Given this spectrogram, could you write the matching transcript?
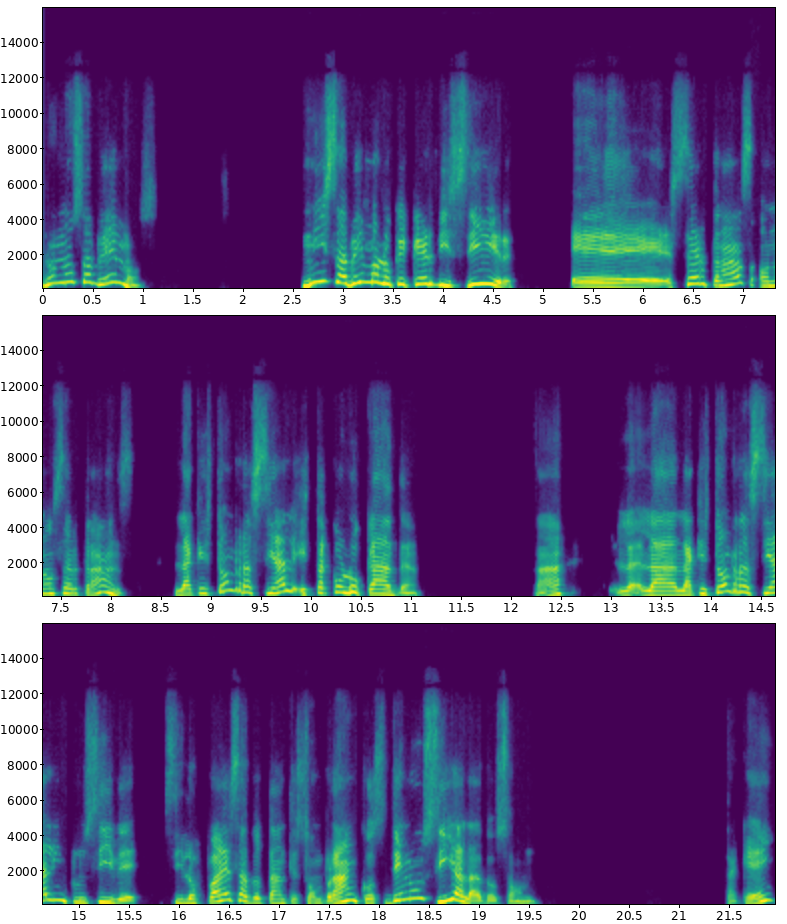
No, no sabemos. Ni sabemos lo que quiere decir eh, ser trans o no ser trans. La cuestión racial está colocada. La, la, la cuestión racial inclusive, si los padres adoptantes son blancos, denuncia la adopción. ¿Ok?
